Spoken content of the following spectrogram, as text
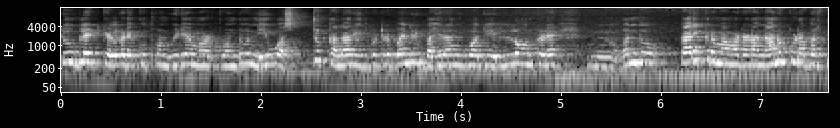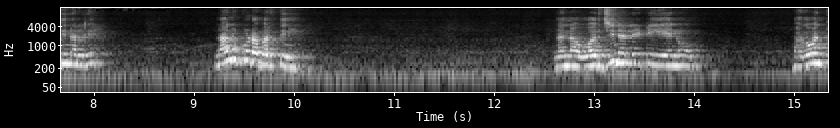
ಟ್ಯೂಬ್ಲೈಟ್ ಕೆಳಗಡೆ ಕೂತ್ಕೊಂಡು ವಿಡಿಯೋ ಮಾಡಿಕೊಂಡು ನೀವು ಅಷ್ಟು ಕಲರ್ ಇದ್ಬಿಟ್ರೆ ಬನ್ನಿರಿ ಬಹಿರಂಗವಾಗಿ ಎಲ್ಲೋ ಒಂದು ಕಡೆ ಒಂದು ಕಾರ್ಯಕ್ರಮ ಮಾಡೋಣ. ನಾನು ಕೂಡ ಬರ್ತೀನಿ ಅಲ್ಲಿಗೆ. ನಾನು ಕೂಡ ಬರ್ತೀನಿ. ನನ್ನ ಒರಿಜಿನಲಿಟಿ ಏನು? ಭಗವಂತ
